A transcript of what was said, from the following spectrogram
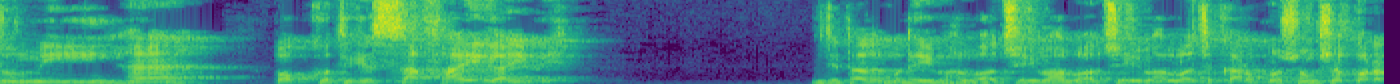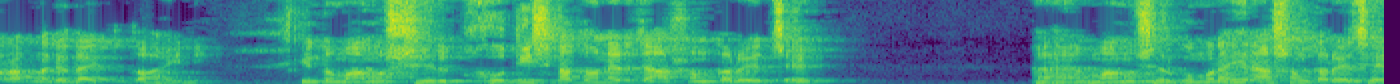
তুমি হ্যাঁ পক্ষ থেকে সাফাই গাইবে যে তাদের মধ্যে এই ভালো আছে, এই ভালো আছে, এই ভালো আছে, কারও প্রশংসা করার আপনাকে দায়িত্ব দেওয়া হয়নি। কিন্তু মানুষের ক্ষতি সাধনের যে আশঙ্কা রয়েছে হ্যাঁ মানুষের গুমরাহির আশঙ্কা রয়েছে,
